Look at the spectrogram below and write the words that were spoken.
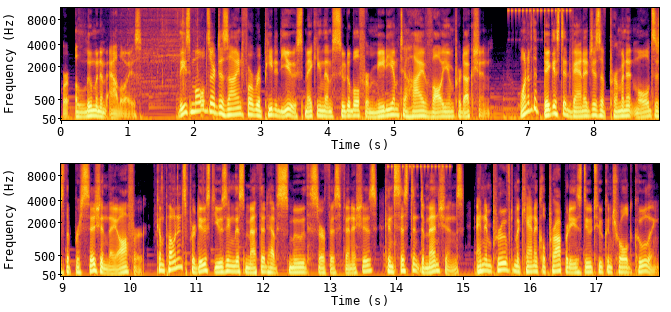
or aluminum alloys. These molds are designed for repeated use, making them suitable for medium to high volume production. One of the biggest advantages of permanent molds is the precision they offer. Components produced using this method have smooth surface finishes, consistent dimensions, and improved mechanical properties due to controlled cooling.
